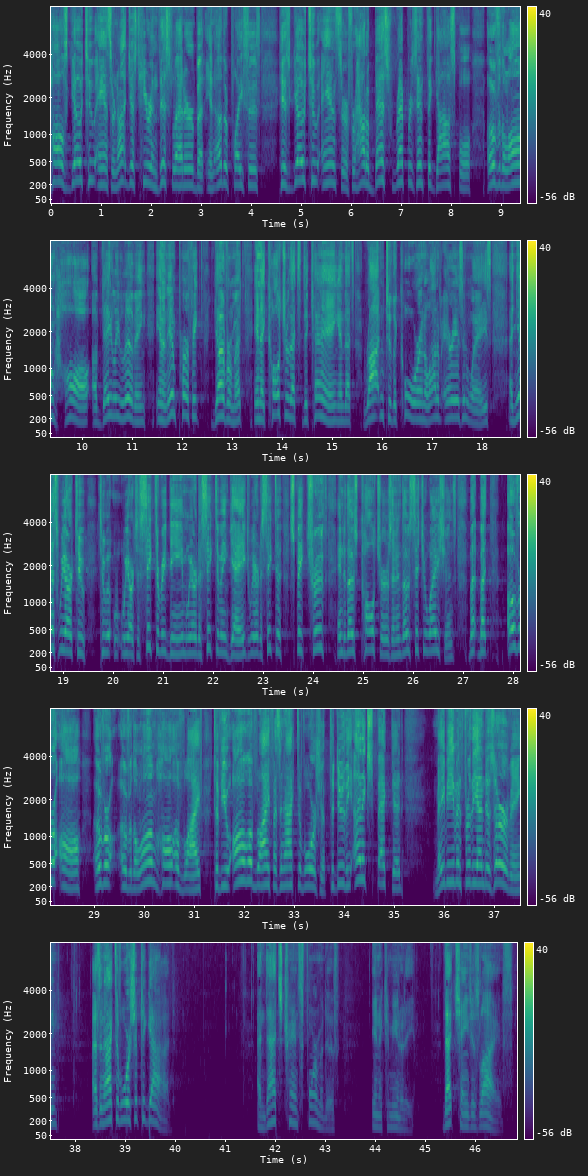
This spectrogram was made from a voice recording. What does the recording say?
Paul's go to answer, not just here in this letter, but in other places, his go to answer for how to best represent the gospel over the long haul of daily living in an imperfect government, in a culture that's decaying and that's rotten to the core in a lot of areas and ways. And yes, we are to, to, we are to seek to redeem, we are to seek to engage, we are to seek to speak truth into those cultures and in those situations. But, but, overall, over, over the long haul of life, to view all of life as an act of worship, to do the unexpected, maybe even for the undeserving, as an act of worship to God. And that's transformative in a community. That changes lives.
